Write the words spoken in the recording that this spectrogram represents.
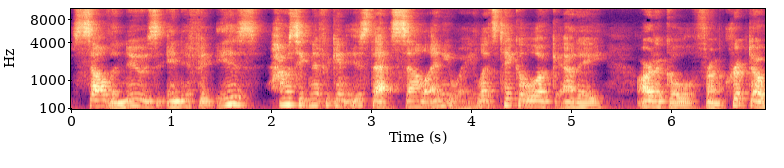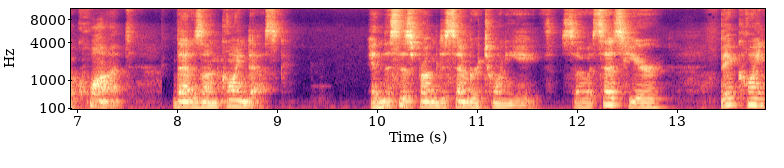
sell the news and if it is how significant is that sell anyway? Let's take a look at a article from crypto quant that is on coindesk. And this is from december 28th so it says here bitcoin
